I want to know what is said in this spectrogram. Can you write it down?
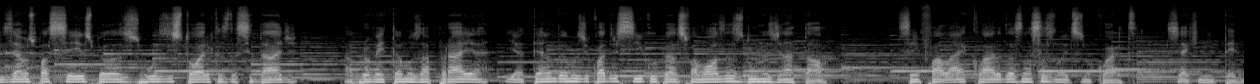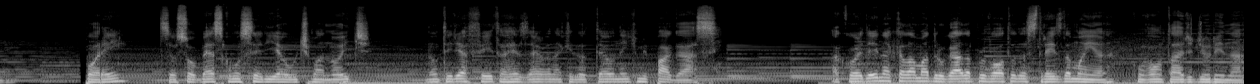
Fizemos passeios pelas ruas históricas da cidade, aproveitamos a praia e até andamos de quadriciclo pelas famosas dunas de Natal. Sem falar, é claro, das nossas noites no quarto, se é que me entendem. Porém, se eu soubesse como seria a última noite, não teria feito a reserva naquele hotel nem que me pagassem. Acordei naquela madrugada por volta das três da manhã, com vontade de urinar.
